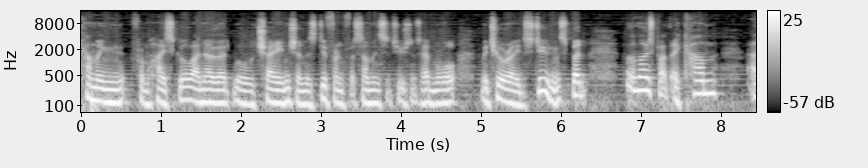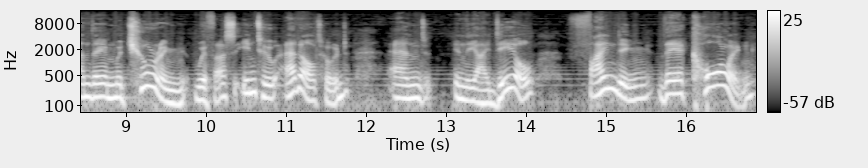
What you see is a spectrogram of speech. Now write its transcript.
coming from high school. I know that will change and is different for some institutions have more mature age students, but for the most part, they come and they're maturing with us into adulthood and in the ideal, finding their calling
